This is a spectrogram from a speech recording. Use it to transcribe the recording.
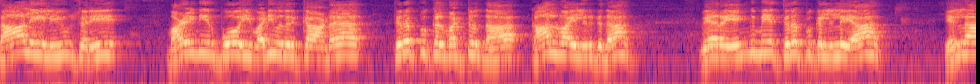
சாலையிலையும் சரி மழைநீர் போய் வடிவதற்கான திறப்புகள் மட்டும்தான் கால்வாயில் இருக்குதா? வேற எங்குமே திறப்புகள் இல்லையா? எல்லா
